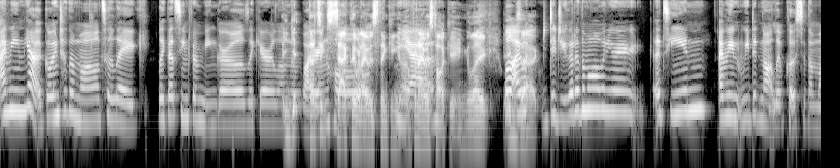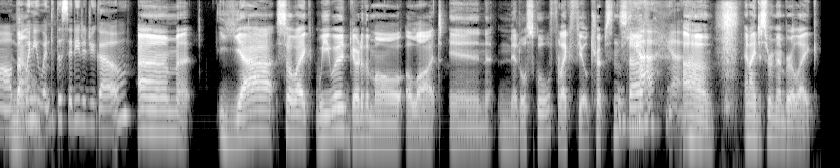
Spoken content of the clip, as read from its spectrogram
I mean, yeah, going to the mall to like like that scene from Mean Girls, like you're along the yeah, that's exactly what I was thinking of when I was talking. Like, Well, exact. w- did you go to the mall when you were a teen? I mean, we did not live close to the mall, but when you went to the city, did you go? Um yeah, so like we would go to the mall a lot in middle school for like field trips and stuff. Yeah, yeah. Um and I just remember like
